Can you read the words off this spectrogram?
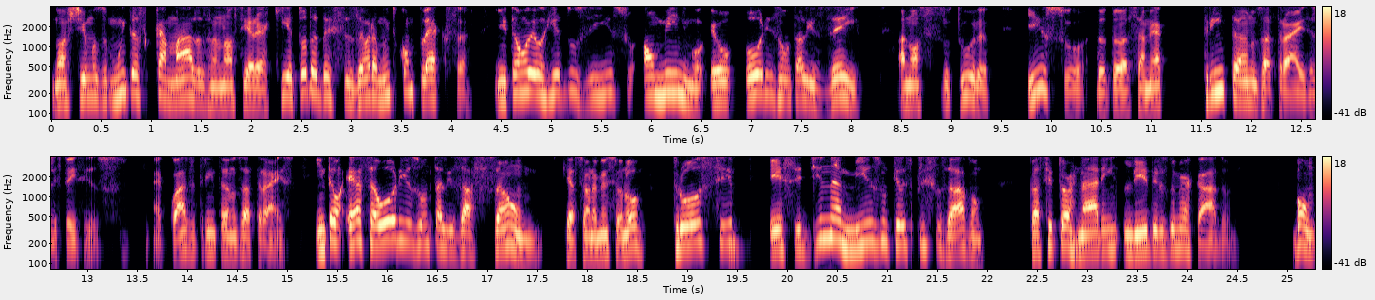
Nós tínhamos muitas camadas na nossa hierarquia, toda decisão era muito complexa. Então eu reduzi isso ao mínimo, eu horizontalizei a nossa estrutura. Isso, doutora Samia, 30 anos atrás ele fez isso é, quase 30 anos atrás. Então, essa horizontalização que a senhora mencionou trouxe esse dinamismo que eles precisavam para se tornarem líderes do mercado. Bom,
